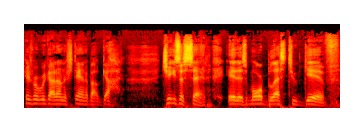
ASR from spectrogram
Here's where we got to understand about God Jesus said, It is more blessed to give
